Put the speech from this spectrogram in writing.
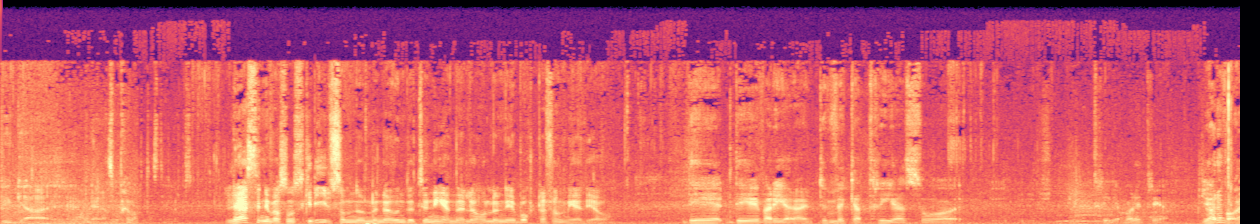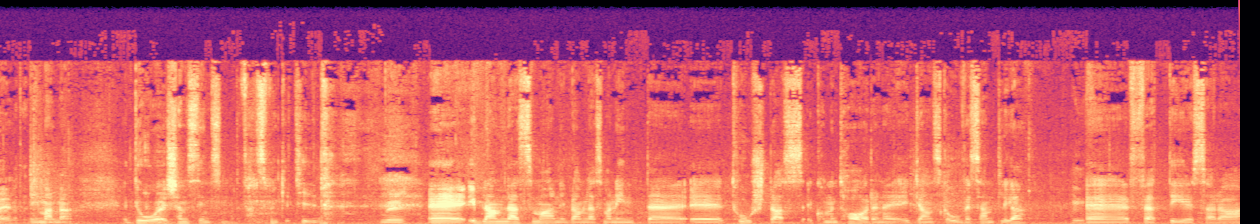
bygga eh, deras privata stil också. Läser ni vad som skrivs om numren under turnén eller håller ni er borta från media? och- Det, det varierar. Typ vecka tre så... Tre? Var det tre? Ja, det var det. I Malmö. Då känns det inte som att det fanns mycket tid. Eh, ibland läser man, ibland läser man inte. Eh, torsdagskommentarerna är ganska oväsentliga. Eh, för att det är så här...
